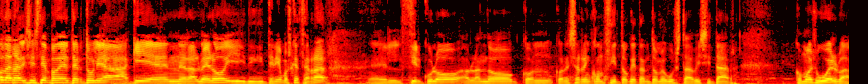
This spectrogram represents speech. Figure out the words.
Tiempo de análisis, tiempo de tertulia aquí en el albero y, teníamos que cerrar el círculo hablando con, ese rinconcito que tanto me gusta visitar, como es Huelva.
